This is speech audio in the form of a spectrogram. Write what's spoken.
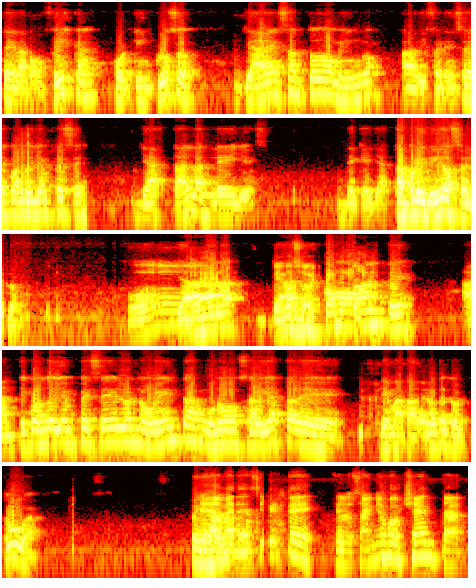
Te la confiscan porque incluso ya en Santo Domingo, a diferencia de cuando yo empecé, ya están las leyes de que ya está prohibido hacerlo. Oh, ya, ya no es como antes. Antes cuando yo empecé en los 90, uno sabía hasta de, de mataderos de tortuga. Déjame decirte que en los años 80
